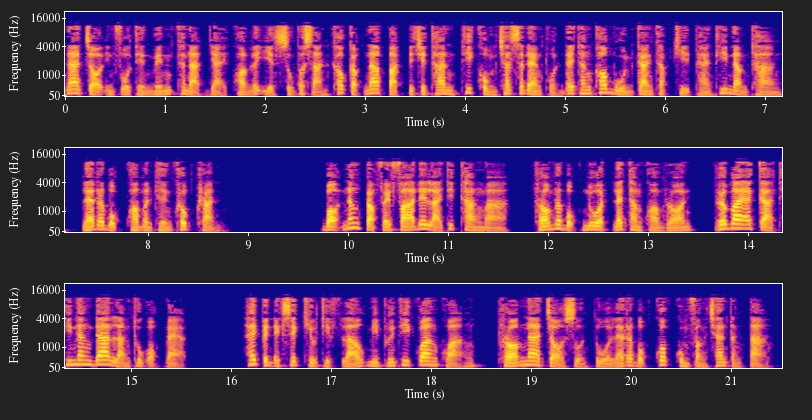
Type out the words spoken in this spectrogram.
หน้าจออินโฟเทนเมนต์ขนาดใหญ่ความละเอียดสูงประสานเข้ากับหน้าปัดดิจิทัลที่คมชัดแสดงผลได้ทั้งข้อมูลการขับขี่แผนที่นำทาง และระบบความบันเทิงครบครัน เบาะนั่งปรับไฟฟ้าได้หลายทิศทางมา พร้อมระบบนวดและทำความร้อน ระบายอากาศที่นั่งด้านหลังถูกออกแบบ ให้เป็น Executive แล้วมีพื้นที่กว้างขวาง พร้อมหน้าจอส่วนตัวและระบบควบคุมฟังก์ชันต่างๆ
